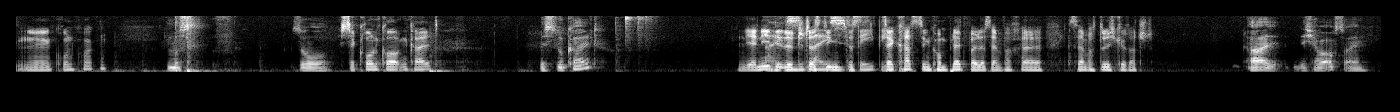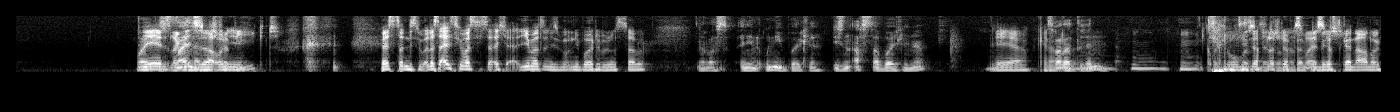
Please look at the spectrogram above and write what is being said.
äh, Kronkorken? F- so. Ist der Kronkorken kalt? Bist du kalt? Ja, nee, der Ice, legit das Ding, das, Baby. der kratzt den komplett, weil das einfach, äh, das ist einfach durchgeratscht. Ah, ich habe auch so einen. Nee, das das ist dieser Uni- verbiegt. Best an diesem, das Einzige, was ich, ich jemals in diesem Unibeutel benutzt habe. Na, was? In den Unibeutel. Diesen Asterbeutel, ne? Ja, ja, keine Was war da drin? Kondome Dieser Flaschenöffner, mit weiß dem Rest ich. keine Ahnung.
